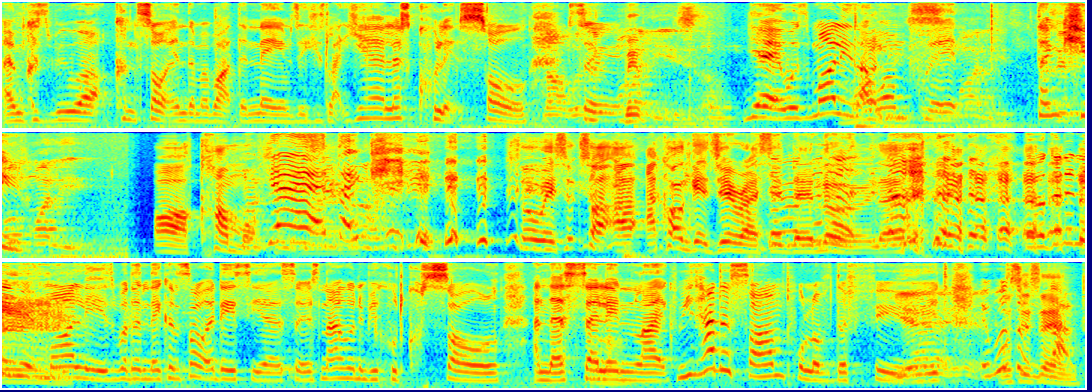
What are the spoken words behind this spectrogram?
Um, because we were consulting them about the names, and he's like, "Yeah, let's call it Soul." No, was so it Marley's? Oh, yeah, it was Marley's, at one point. Marley's. Thank you. Bob Marley? Oh, come on. Yeah, thank you. So wait, so, so I, I can't get J Rice in there. No. gonna- like- they were gonna name it Marley's, but then they consulted this year, so it's now gonna be called Soul, and they're selling like we had a sample of the food. Yeah, yeah. It What's it wasn't saying? that.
